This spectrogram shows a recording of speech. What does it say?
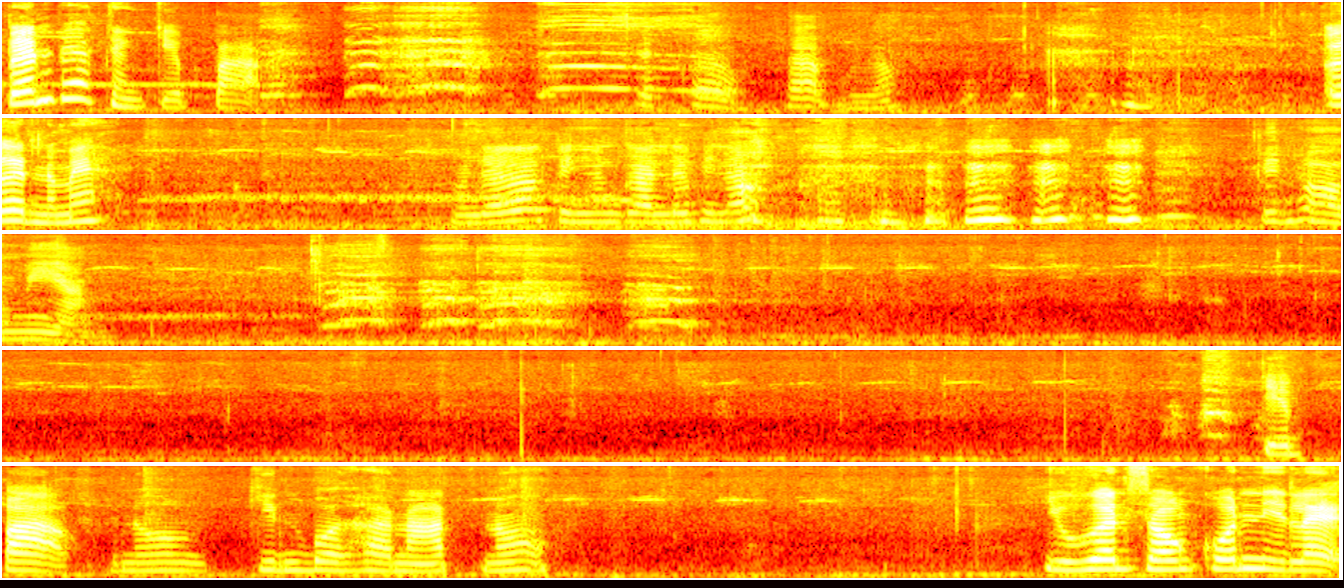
เป็นเผ็ดจังเจ็บปากเก็บข้าวครับเนาะ เอิ้นนะแม่มันได้กินยังกันเด้อพี่น้องเป็นห่อเมี่ยงเจ็บปากพี่น้องกินบ่ทานัดเนาะอยู่เพื่อนสองคนนี่แหละ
